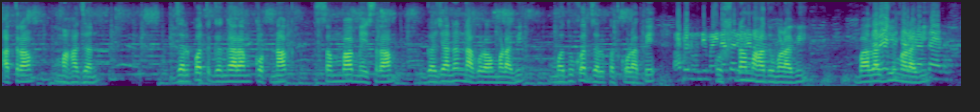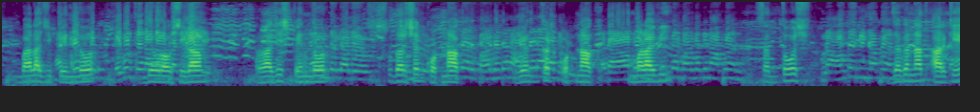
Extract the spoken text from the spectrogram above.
आत्राम महाजन जलपत गंगाराम कोटनाक संबा मेसराम गजानन नागोराव मडावी मधुकर जलपत कोळापे कृष्णा महादू मळावी बालाजी मळावी बालाजी पेंदोर देवराव शिलाम राजेश पेंदोर सुदर्शन कोटनाक व्यंकट कोटनाक मळावी संतोष जगन्नाथ आरके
